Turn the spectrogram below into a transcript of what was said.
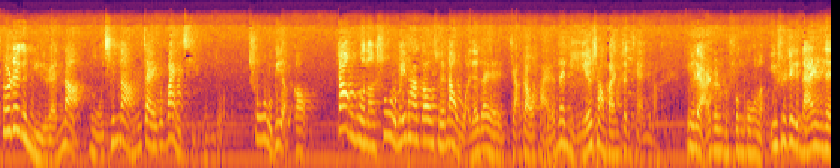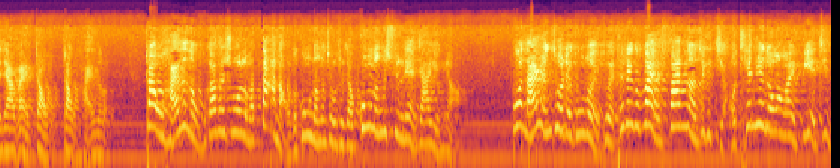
他说这个女人呐，母亲呐是在一个外企工作，收入比较高。丈夫呢收入没她高，所以那我就在家照顾孩子。那你上班挣钱去吧。因为俩人就这么分工了。于是这个男人在家外照顾照顾孩子了。照顾孩子呢，我不刚才说了吗？大脑的功能就是叫功能训练加营养。不过男人做这工作也对，他这个外翻呢，这个脚天天都往外别劲，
